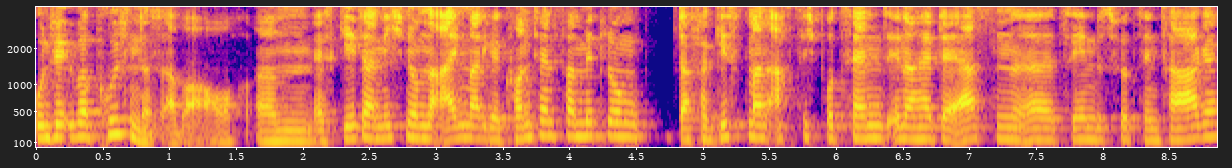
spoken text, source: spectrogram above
Und wir überprüfen das aber auch. Ähm, es geht da nicht nur um eine einmalige Content-Vermittlung, da vergisst man 80 Prozent innerhalb der ersten äh, 10 bis 14 Tage,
